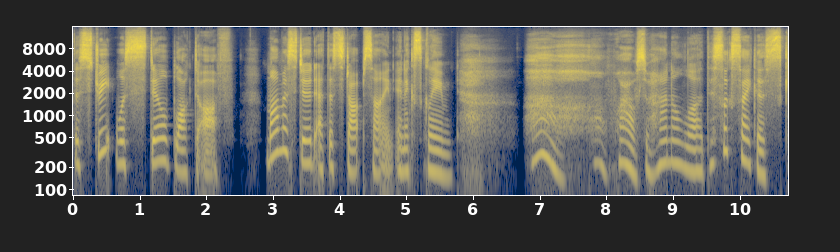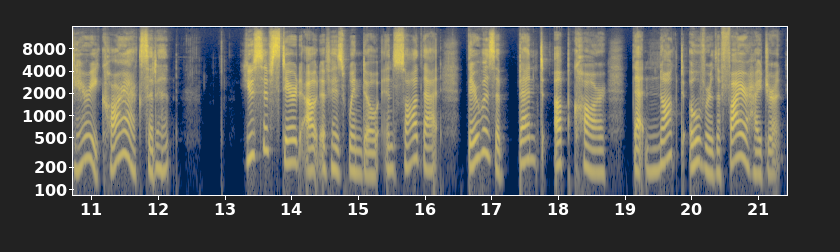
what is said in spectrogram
The street was still blocked off. Mama stood at the stop sign and exclaimed, Oh, wow, subhanAllah, this looks like a scary car accident. Yusuf stared out of his window and saw that there was a bent up car that knocked over the fire hydrant.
